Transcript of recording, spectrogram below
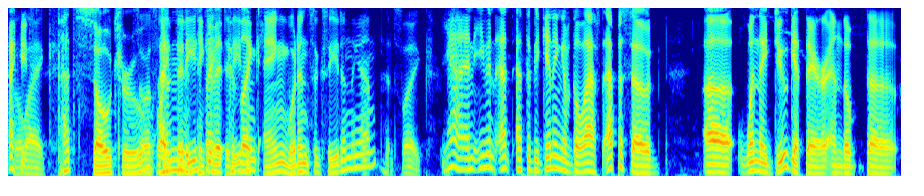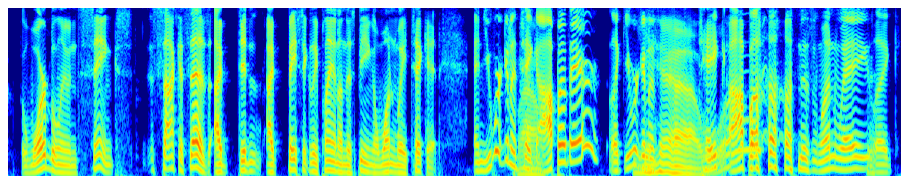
right. So like, That's so true. so it's like, did he think think, of it did he like, think Aang wouldn't succeed in the end? It's like, Yeah, and even at, at the beginning of the last episode, uh, when they do get there and the the war balloon sinks, Sokka says, "I didn't. I basically planned on this being a one way ticket." And you were gonna take Appa there? Like you were gonna yeah, take what? Appa on this one way? Like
